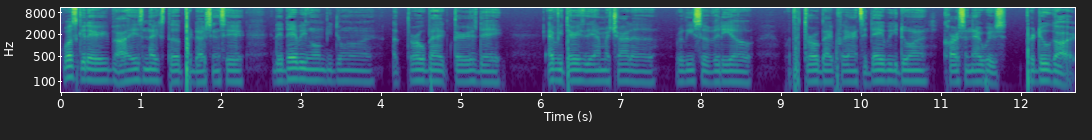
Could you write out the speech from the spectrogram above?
What's good, everybody? It's Next Up Productions here. Today we're gonna be doing a throwback Thursday. Every Thursday, I'm gonna try to release a video with a throwback player, and today we're doing Carsen Edwards, Purdue guard.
